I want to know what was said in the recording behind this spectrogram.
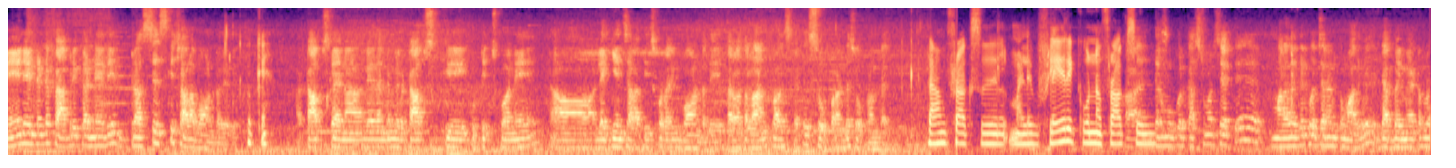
మెయిన్ ఏంటంటే ఫ్యాబ్రిక్ అనేది డ్రెస్సెస్కి చాలా బాగుంటుంది ఇది ఓకే. టాప్స్ కైనా లేదంటే మీరు టాప్స్కి కుట్టించుకొని లెగ్గిన్స్ అలా తీసుకోవడానికి బాగుంటుంది. తర్వాత లాంగ్ ఫ్రాక్స్ అయితే సూపర్ అంటే సూపర్ ఉంటుంది. లాంగ్ ఫ్రాక్స్ మళ్ళీ ఫ్లేర్ ఎక్కువ ఉన్న ఫ్రాక్స్ ఇద్దరు ముగ్గురు కస్టమర్స్ అయితే మన దగ్గరికి వచ్చారనుకో మాది డెబ్బై మీటర్లు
